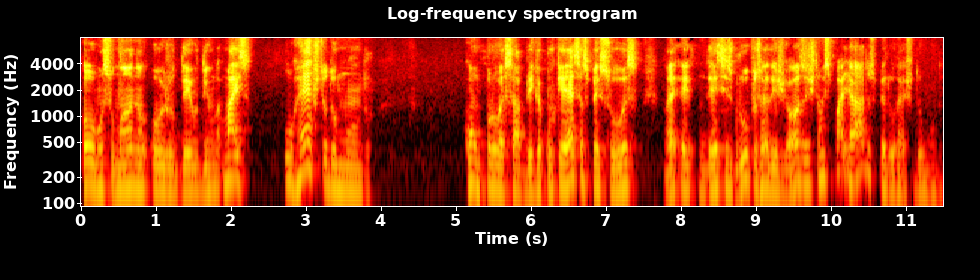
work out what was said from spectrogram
ou muçulmano ou judeu de um mas o resto do mundo comprou essa briga, porque essas pessoas, né, esses grupos religiosos estão espalhados pelo resto do mundo.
